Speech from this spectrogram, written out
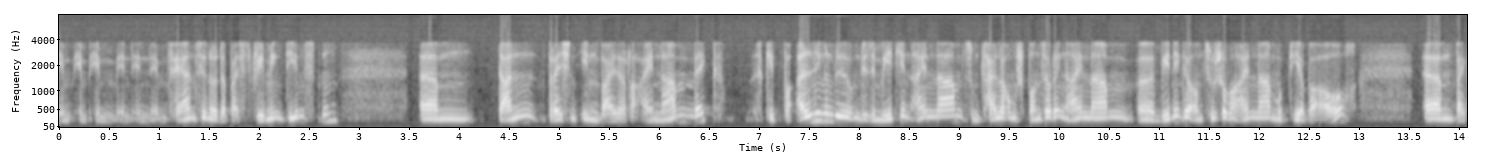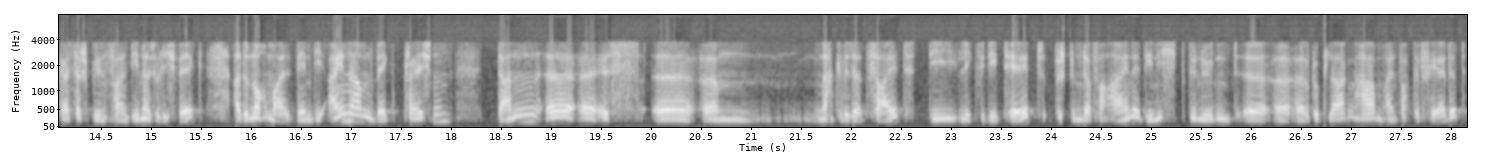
im, im, im, im, Fernsehen oder bei Streamingdiensten, ähm, dann brechen ihnen weitere Einnahmen weg. Es geht vor allen Dingen um diese Medieneinnahmen, zum Teil auch um Sponsoring-Einnahmen, äh, weniger um Zuschauereinnahmen, um die aber auch. Ähm, bei Geisterspielen fallen die natürlich weg. Also nochmal, wenn die Einnahmen wegbrechen, dann äh, äh ist äh, ähm, nach gewisser Zeit die Liquidität bestimmter Vereine, die nicht genügend äh, äh, Rücklagen haben, einfach gefährdet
